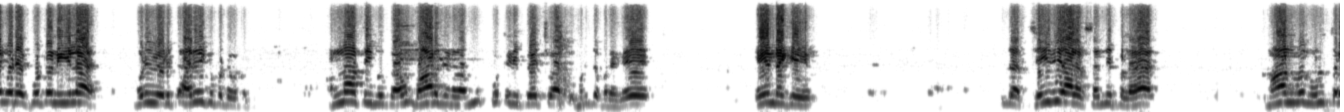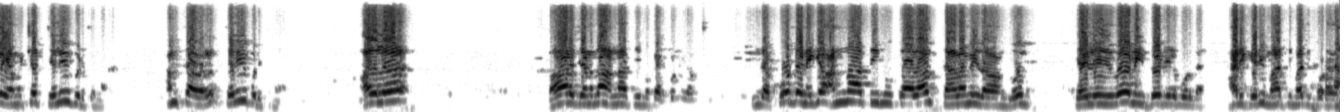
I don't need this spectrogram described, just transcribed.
எங்களுடைய கூட்டணியில முடிவு எடுத்து அறிவிக்கப்பட்டு விட்டது. அதிமுகவும் பாரதிய ஜனதாவும் கூட்டணி பேச்சுவார்த்தை முடிந்த பிறகு இன்றைக்கு இந்த செய்தியாளர் சந்திப்புல மாண்புமிகு உள்துறை அமைச்சர் தெளிவுபடுத்தினார். அமித்ஷா அவர்கள் தெளிவுபடுத்தினார். அதுல பாரதிய ஜனதா அண்ணா திமுக கூட்டணி இந்த கூட்டணிக்கு அண்ணா திமுக தான் தலைமை தாங்கும். தெளிவா நீங்க பேட்டியில போடுங்க. அடிக்கடி மாத்தி மாத்தி போடாத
